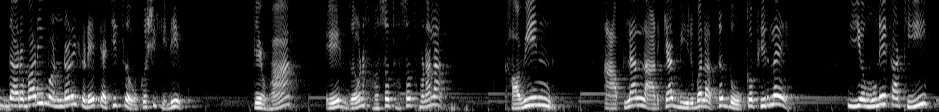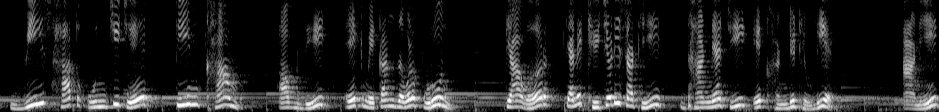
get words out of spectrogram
दरबारी मंडळीकडे त्याची चौकशी केली. तेव्हा एक जण हसत हसत म्हणाला खाविंद आपल्या लाडक्या बिरबलाचं डोकं फिरलंय. यमुनेकाठी वीस हात उंचीचे तीन खांब अगदी एकमेकांजवळ पुरून. त्यावर त्याने खिचडीसाठी धान्याची एक हंडी ठेवली आहे. आणि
